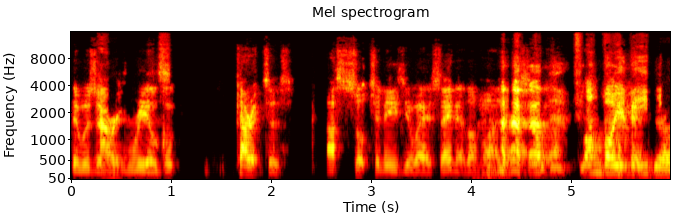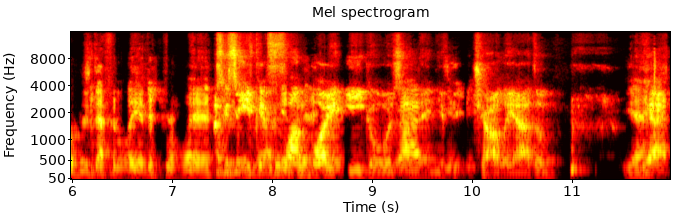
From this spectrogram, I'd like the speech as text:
there was a real good characters. That's such an easy way of saying it. I don't know why I didn't say that. flamboyant egos is definitely a different way. I was you've got flamboyant egos, Right, and then you've you- got Charlie Adam. Yeah, yeah,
